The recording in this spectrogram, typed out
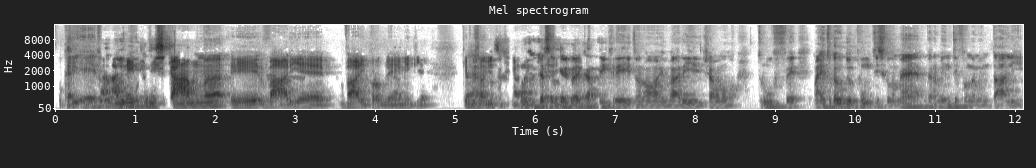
Ok, sì, al netto di scam e varie, vari problemi che, che eh, bisogna spiegare. È successo anche con le carte di credito, no? i vari diciamo, truffe, ma hai toccato due punti secondo me veramente fondamentali.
